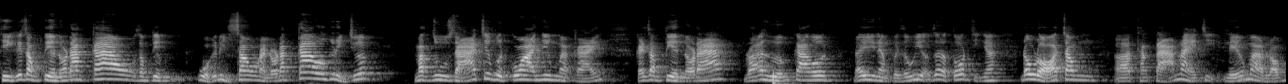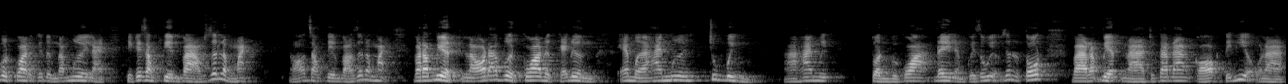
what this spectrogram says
thì cái dòng tiền nó đang cao, dòng tiền của cái đỉnh sau này nó đang cao hơn cái đỉnh trước mặc dù giá chưa vượt qua nhưng mà cái cái dòng tiền nó đã nó đã hướng cao hơn. Đây là một cái dấu hiệu rất là tốt chị nhá. Đâu đó trong à, tháng 8 này chị nếu mà nó vượt qua được cái đường 50 này thì cái dòng tiền vào rất là mạnh. Đó dòng tiền vào rất là mạnh. Và đặc biệt nó đã vượt qua được cái đường MA20 trung bình à, 20 tuần vừa qua. Đây là một cái dấu hiệu rất là tốt. Và đặc biệt là chúng ta đang có tín hiệu là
